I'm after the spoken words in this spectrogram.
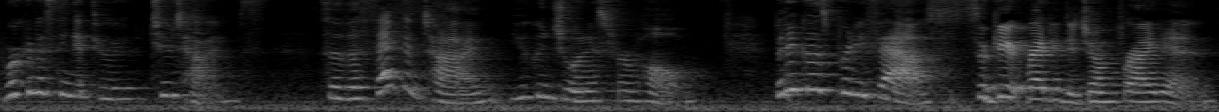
we're going to sing it through two times. So the second time, you can join us from home. But it goes pretty fast, so get ready to jump right in.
